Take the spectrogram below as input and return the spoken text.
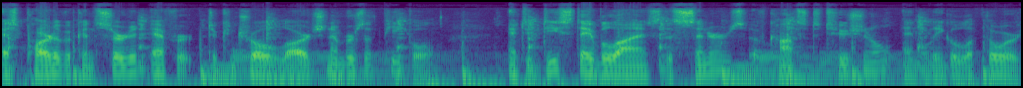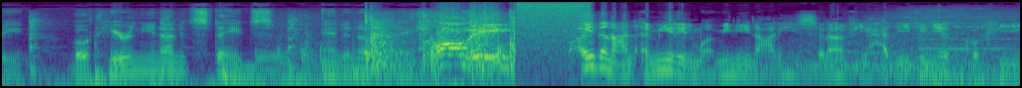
as part of a concerted effort to control large numbers of people and to destabilize the centers of constitutional and legal authority both here in the United States and in other nations. وأيضا عن أمير المؤمنين عليه السلام في حديث يذكر فيه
